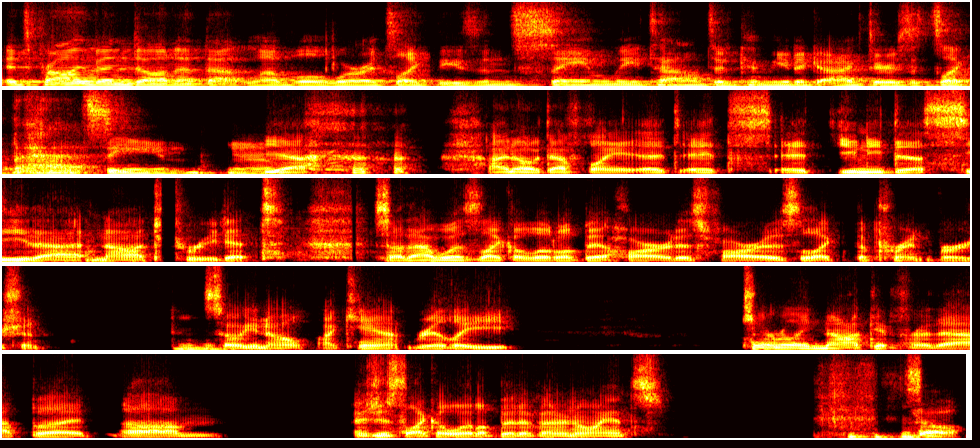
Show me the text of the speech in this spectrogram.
it's probably been done at that level where it's like these insanely talented comedic actors. It's like that scene. You know? Yeah, I know definitely. It, it's it. You need to see that, not read it. So that was like a little bit hard as far as like the print version. Mm-hmm. So you know, I can't really can't really knock it for that, but um, it's just like a little bit of an annoyance. so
